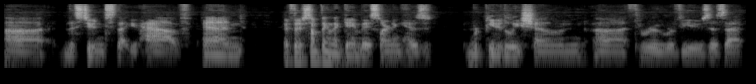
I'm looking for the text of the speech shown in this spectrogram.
uh, the students that you have? And if there's something that game based learning has repeatedly shown uh, through reviews, is that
